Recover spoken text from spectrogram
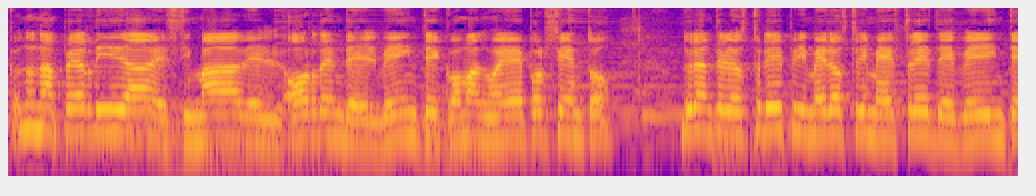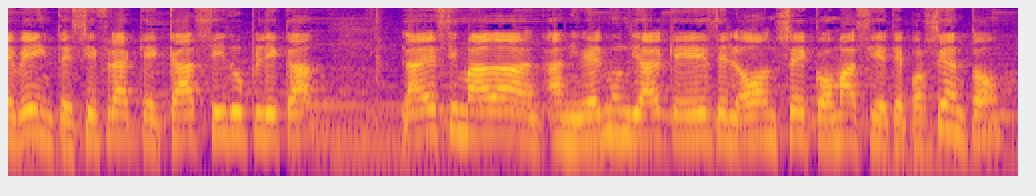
con una pérdida estimada del orden del 20,9% durante los tres primeros trimestres de 2020, cifra que casi duplica la estimada a nivel mundial que es del 11,7%.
